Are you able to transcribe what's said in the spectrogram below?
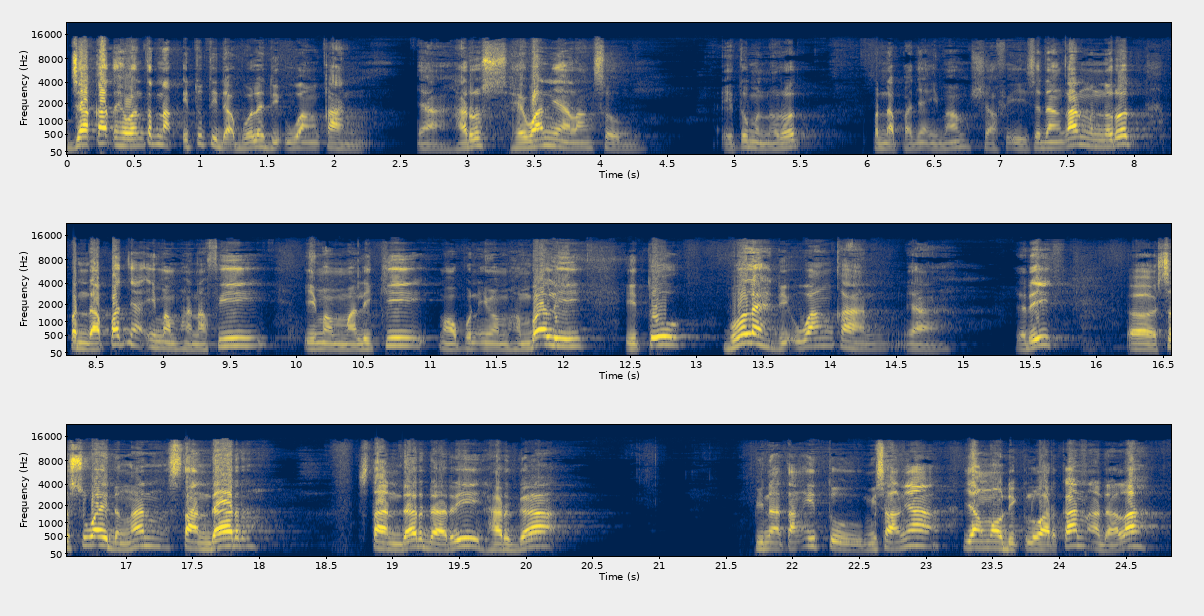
zakat hewan ternak itu tidak boleh diuangkan. Ya, harus hewannya langsung. Itu menurut pendapatnya Imam Syafi'i. Sedangkan menurut pendapatnya Imam Hanafi, Imam Maliki maupun Imam Hambali itu boleh diuangkan ya. Jadi eh, sesuai dengan standar standar dari harga binatang itu. Misalnya yang mau dikeluarkan adalah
